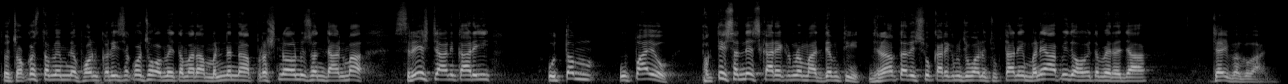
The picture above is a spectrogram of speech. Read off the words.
તો ચોક્કસ તમે એમને ફોન કરી શકો છો. અમે તમારા મનના પ્રશ્ન અનુસંધાનમાં શ્રેષ્ઠ જાણકારી, ઉત્તમ ઉપાયો ભક્તિ સંદેશ કાર્યક્રમના માધ્યમથી જણાવતા રહીશું. કાર્યક્રમ જોવાનું ચૂકતા નહીં. મને આપી દો. હવે તમે રજા. જય ભગવાન.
